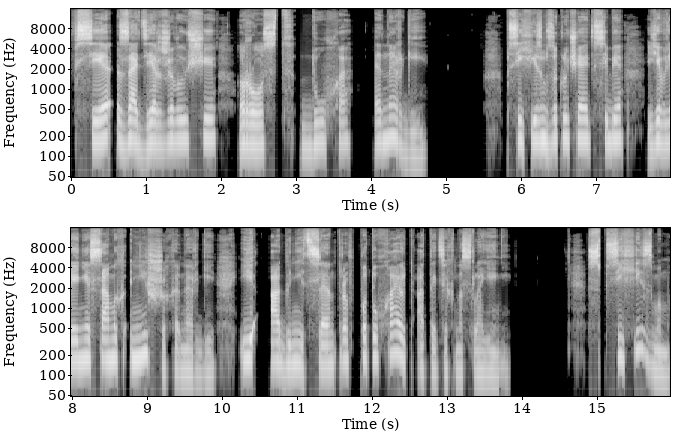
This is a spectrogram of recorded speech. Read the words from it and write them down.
все задерживающие рост духа энергии. Психизм заключает в себе явление самых низших энергий, и огни центров потухают от этих наслоений. С психизмом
